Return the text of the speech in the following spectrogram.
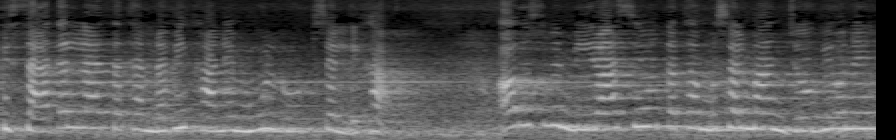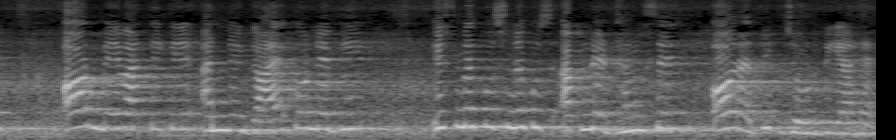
कि सादल्ला तथा नबी खान ने मूल रूप से लिखा और उसमें मीरासियों तथा मुसलमान जोगियों ने और मेवाती के अन्य गायकों ने भी इसमें कुछ न कुछ अपने ढंग से और अधिक जोड़ दिया है।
